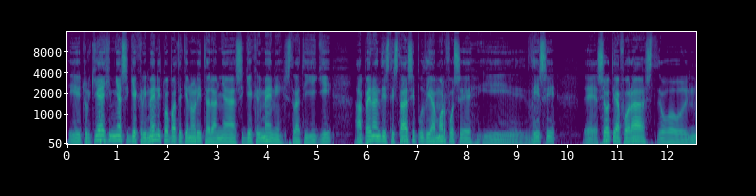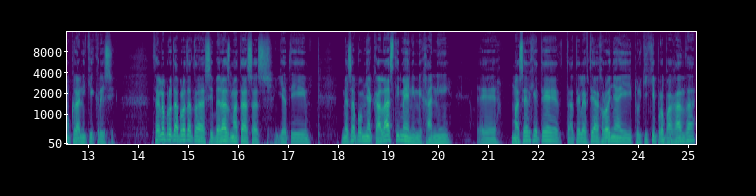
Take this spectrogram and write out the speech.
Η Τουρκία έχει μια συγκεκριμένη, το είπατε και νωρίτερα, μια συγκεκριμένη στρατηγική απέναντι στη στάση που διαμόρφωσε η Δύση ε, σε ό,τι αφορά στην Ουκρανική κρίση. Θέλω πρώτα-πρώτα τα συμπεράσματά σας, γιατί μέσα από μια καλά στημένη μηχανή ε, μας έρχεται τα τελευταία χρόνια η τουρκική προπαγάνδα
